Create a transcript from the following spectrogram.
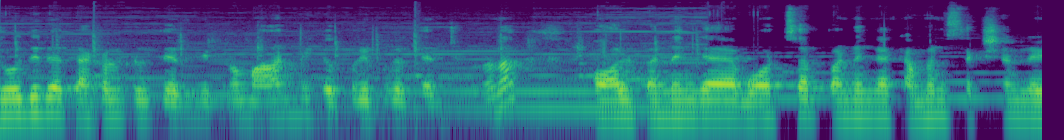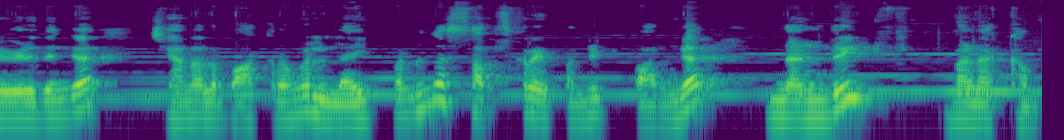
ஜோதிட தகவல்கள் தெரிஞ்சுக்கணும் ஆன்மீக குறிப்புகள் தெரிஞ்சுக்கணும்னா கால் பண்ணுங்க வாட்ஸ்அப் பண்ணுங்க கமெண்ட் செக்ஷன்ல எழுதுங்க. சேனலை பார்க்குறவங்க லைக் பண்ணுங்க சப்ஸ்கிரைப் பண்ணிட்டு பாருங்க. நன்றி வணக்கம்.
